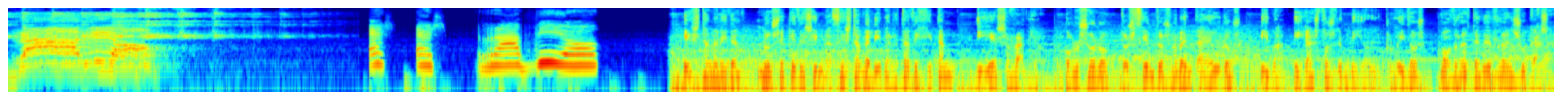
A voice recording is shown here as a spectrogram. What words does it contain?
Es, es radio. Es, es radio. Esta Navidad no se quede sin la cesta de Libertad Digital y Es Radio. Por solo 290 euros, IVA y gastos de envío incluidos, podrá tenerla en su casa.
